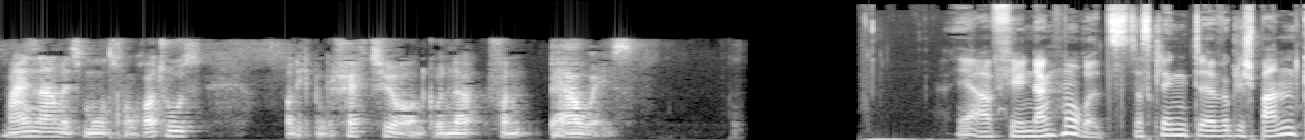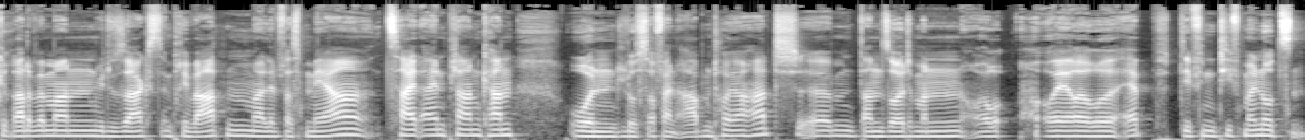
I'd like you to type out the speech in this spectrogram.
Mein Name ist Moritz von Grotthus und ich bin Geschäftsführer und Gründer von Bearways. Ja, vielen Dank, Moritz. Das klingt äh, wirklich spannend, gerade wenn man, wie du sagst, im Privaten mal etwas mehr Zeit einplanen kann und Lust auf ein Abenteuer hat, ähm, dann sollte man eure, eure App definitiv mal nutzen.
